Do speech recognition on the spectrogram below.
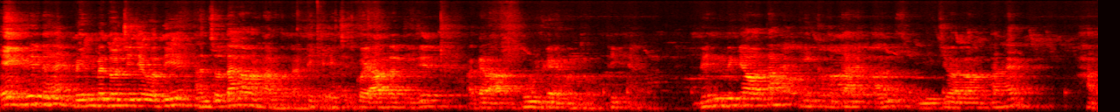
एक भिन्न है, भिन्न में दो चीज़ें होती है, अंश होता है और हर होता है, ठीक है। एक चीज़ को याद रख लीजिए, अगर आप भूल गए हो तो ठीक है। भिन्न में क्या होता है? एक होता है अंश, नीचे वाला होता है हर,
